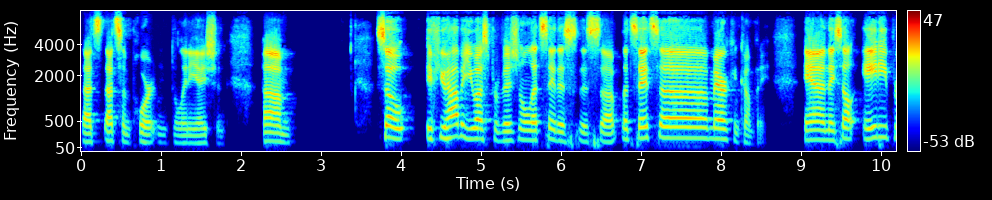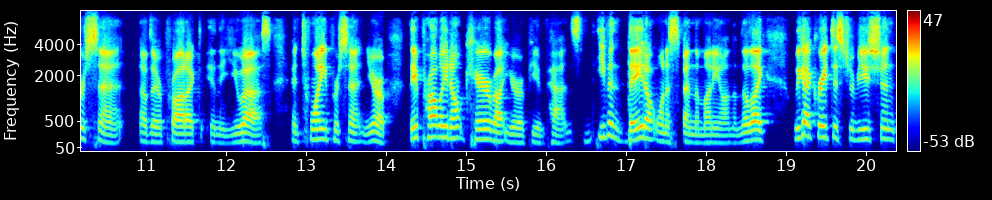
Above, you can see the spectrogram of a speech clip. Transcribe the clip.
that's that's important delineation. Um, so if you have a U.S. provisional, let's say this this uh, let's say it's a American company, and they sell 80% of their product in the US and 20% in Europe, they probably don't care about European patents. Even they don't want to spend the money on them. They're like, we got great distribution.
